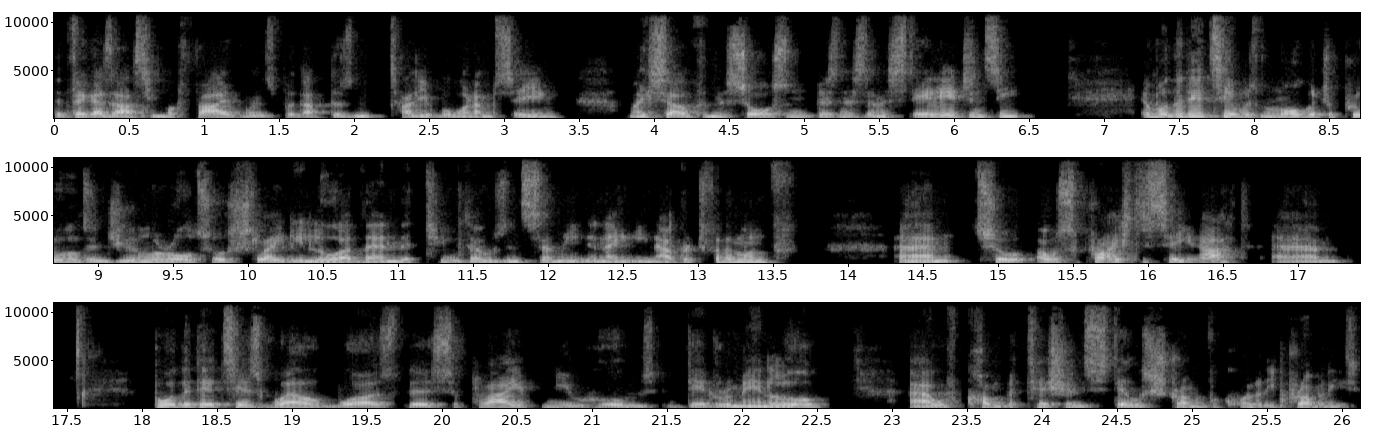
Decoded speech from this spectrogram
the figures I've seen were five months, but that doesn't tell you what I'm seeing myself in the sourcing business and estate agency. And what they did say was mortgage approvals in June were also slightly lower than the 2017 to 19 average for the month. Um, so I was surprised to see that. Um, but what they did say as well was the supply of new homes did remain low, uh, with competition still strong for quality properties.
